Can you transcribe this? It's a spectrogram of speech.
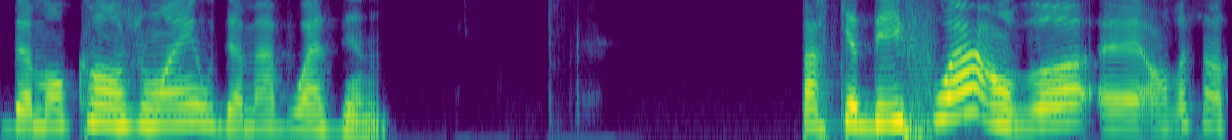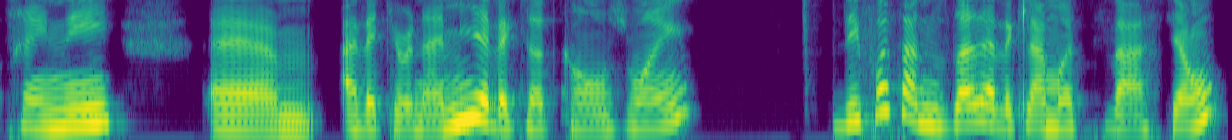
de mon conjoint ou de ma voisine. Parce que des fois, on va, euh, va s'entraîner avec un ami, avec notre conjoint. Des fois, ça nous aide avec la motivation.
